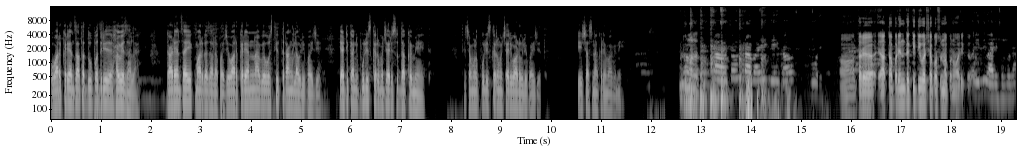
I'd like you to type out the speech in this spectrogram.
वारकऱ्यांचा आता दुपदरी हवे झाला आहे गाड्यांचा एक मार्ग झाला पाहिजे वारकऱ्यांना व्यवस्थित रांग लावली पाहिजे या ठिकाणी पोलीस कर्मचारीसुद्धा कमी आहेत त्याच्यामुळे पोलीस कर्मचारी वाढवले पाहिजेत ही शासनाकडे मागणी. तुम्हाला अ, तर आतापर्यंत किती वर्षापासून आपण वारी करतो? पहिली वारी आहे बघा.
